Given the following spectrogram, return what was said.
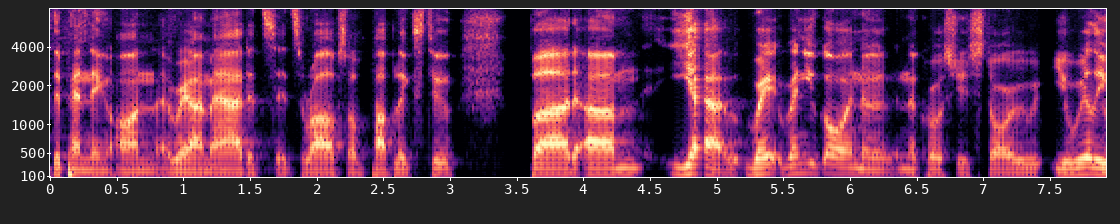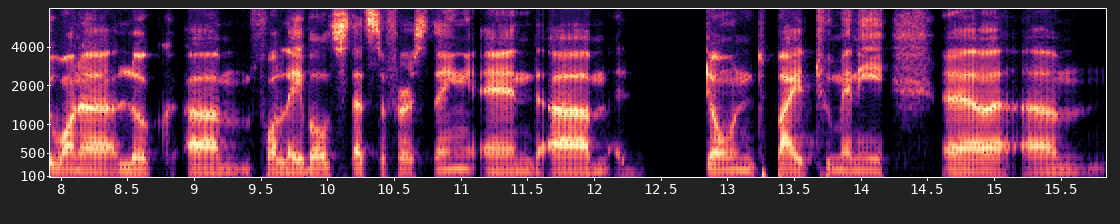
depending on where I'm at, it's it's Ralph's or Publix too. But um, yeah, when you go in a, in a grocery store, you really want to look um, for labels. That's the first thing, and um, don't buy too many uh, um,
